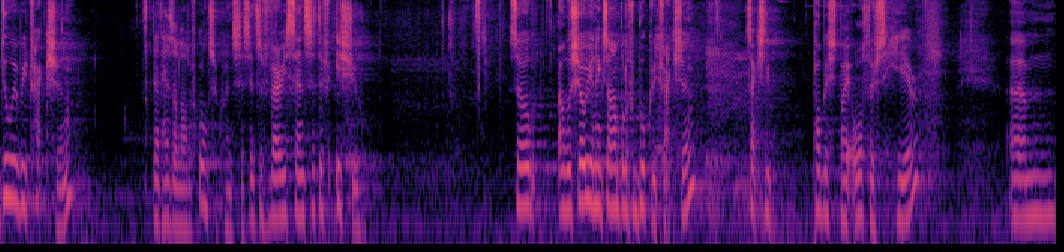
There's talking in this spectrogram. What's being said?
do a retraction, that has a lot of consequences. It's a very sensitive issue. So I will show you an example of a book retraction. It's actually published by authors here. Um,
